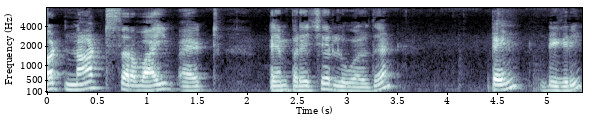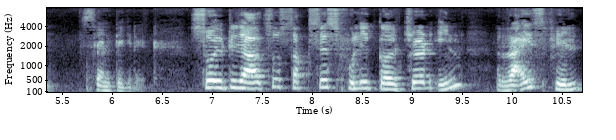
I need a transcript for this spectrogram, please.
but not survive at temperature lower than 10°C. So it is also successfully cultured in rice field.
